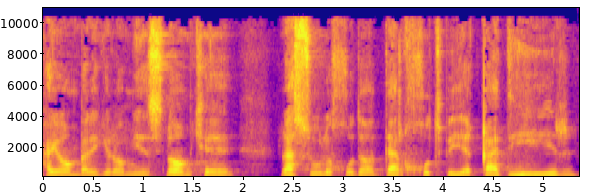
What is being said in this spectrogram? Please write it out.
پیامبر گرامی اسلام که رسول خدا در خطبه قدیر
